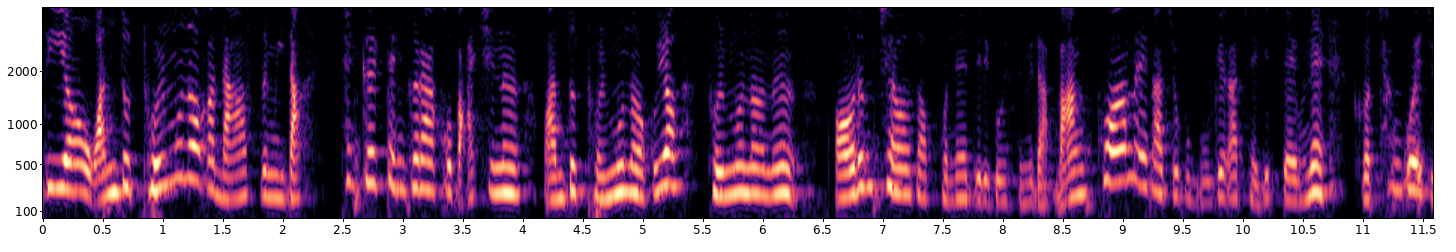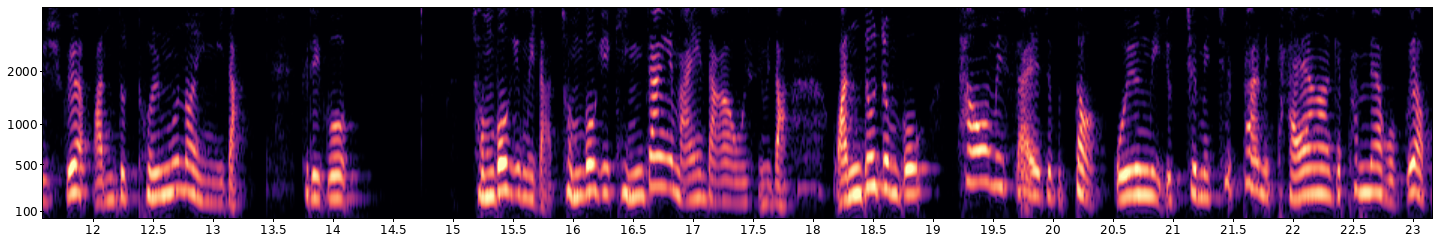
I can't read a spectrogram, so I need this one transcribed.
드디어 완도 돌문어가 나왔습니다. 탱글탱글하고 맛있는 완도 돌문어고요. 돌문어는 얼음 채워서 보내드리고 있습니다. 망 포함해가지고 무게가 재기 때문에 그거 참고해 주시고요. 완도 돌문어입니다. 그리고 전복입니다. 전복이 굉장히 많이 나가고 있습니다. 완도 전복 4, 5미 사이즈부터 5, 6미, 6, 7미, 7, 8미 다양하게 판매하고 있고요.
